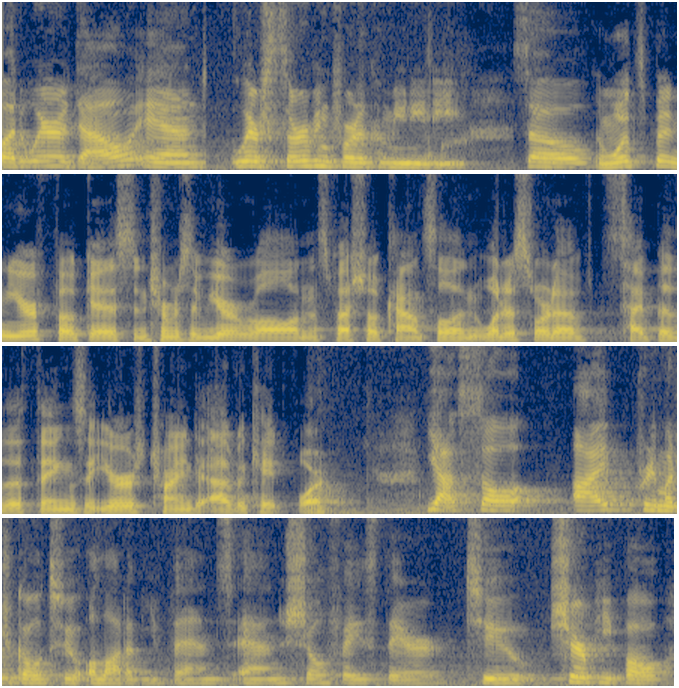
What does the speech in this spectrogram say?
but we're a DAO and we're serving for the community. So, and what's been your focus in terms of your role on the special council, and what are sort of type of the things that you're trying to advocate for? Yeah, so I pretty much go to a lot of events and show face there to share people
